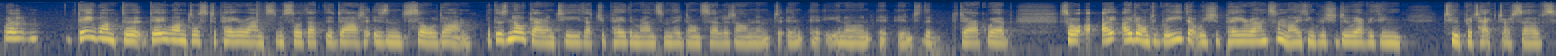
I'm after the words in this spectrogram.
Well, they want the, they want us to pay a ransom so that the data isn't sold on. But there's no guarantee that you pay them ransom, they don't sell it on into, in, you know into the dark web. So I, I don't agree that we should pay a ransom. I think we should do everything to protect ourselves.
